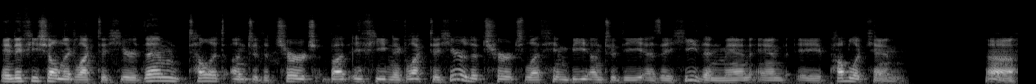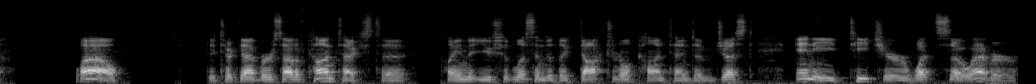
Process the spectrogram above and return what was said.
And if he shall neglect to hear them, tell it unto the church. But if he neglect to hear the church, let him be unto thee as a heathen man and a publican. Ah, wow. They took that verse out of context to claim that you should listen to the doctrinal content of just any teacher whatsoever,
